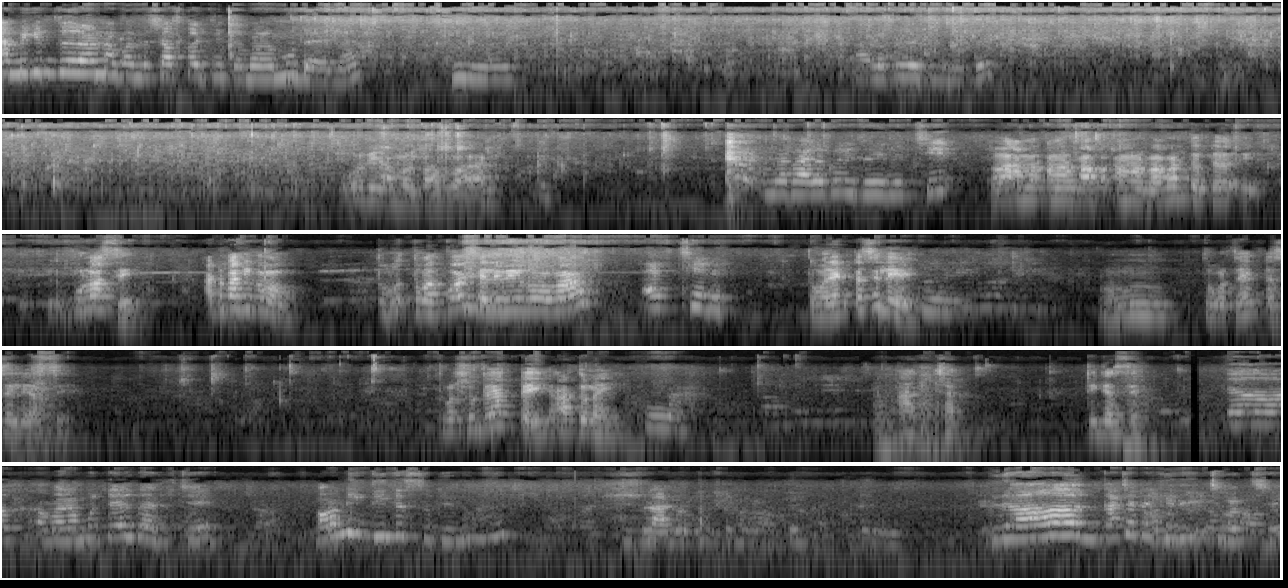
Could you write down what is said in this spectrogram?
আমি কিন্তু রান্না বান্না সব কিছু তোমার মুডে না। ভালো করে ধুয়ে ওরে আমার বাবা। আমরা ভালো করে ধুয়ে নিচ্ছি। আমার আমার বাবা- আমার বাবার তো ফুল আছে। আর পানি কম তোমার তোমার কয় ছেলে মেয়ে বাবা? এক ছেলে। তোমার একটা ছেলে? হুম। তোমার একটা ছেলে আছে। তোমার শুধু একটাই আর তো নাই? না। আচ্ছা ঠিক আছে। তো আমার মধ্যে যাচ্ছে অনেক দিতে শুধু গ্রহণ কাছে দেখে দিচ্ছি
